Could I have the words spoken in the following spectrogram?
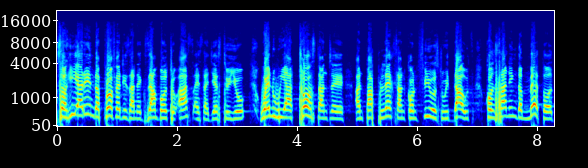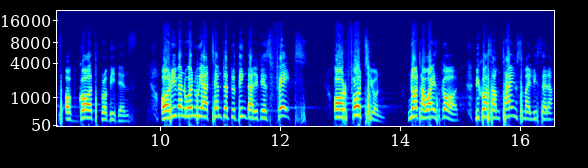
So herein the prophet is an example to us, I suggest to you, when we are tossed and, uh, and perplexed and confused with doubts concerning the methods of God's providence, or even when we are tempted to think that it is fate or fortune, not a wise God, because sometimes, my listener,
